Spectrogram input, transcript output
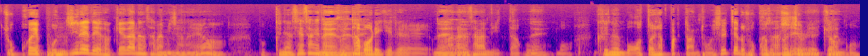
조커의 본질에 대해서 깨달은 사람이잖아요. 뭐 그냥 세상에서 네네네. 불타버리기를 네네. 바라는 사람도 있다고. 네. 뭐 그는 뭐 어떤 협박도 안 통하고 실제로 조커도 그런 식으로 좀 얘기하고.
